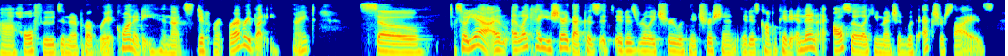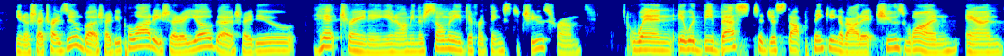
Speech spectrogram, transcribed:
uh, whole foods in an appropriate quantity and that's different for everybody right? So so yeah i, I like how you shared that because it, it is really true with nutrition. It is complicated. And then also like you mentioned with exercise you know should i try zumba? Should i do pilates? Should i do yoga? Should i do HIIT training? You know i mean there's so many different things to choose from. When it would be best to just stop thinking about it choose one and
